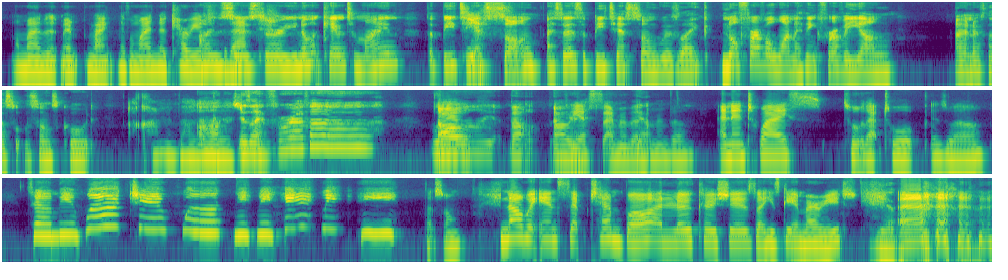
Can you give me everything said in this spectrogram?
my mind went blank. Never mind. No karaoke I'm for so that. sorry. You know what came to mind? The BTS Yes. song. I said it's a BTS song with like not Forever One. I think Forever Young. I don't know if that's what the song's called. I can't remember how that Uh, goes. it's like Forever. Oh. I- that one. Oh yes, I remember. Yeah. I remember. And then twice talk that talk as well. Tell me what you want. Me, me, me, me. That song. Now we're in September, and Loco shares that he's getting married. Yeah. Uh,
